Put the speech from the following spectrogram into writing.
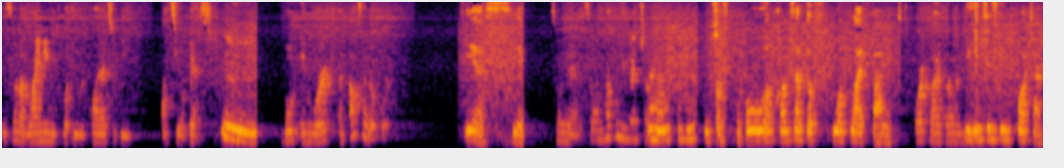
It's not aligning with what you require to be at your best, Mm, both in work and outside of work. yes, yes. So yeah, so I'm happy you mentioned Mm-hmm, mm-hmm. Which is the whole concept of work-life balance. work-life balance. It is important.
